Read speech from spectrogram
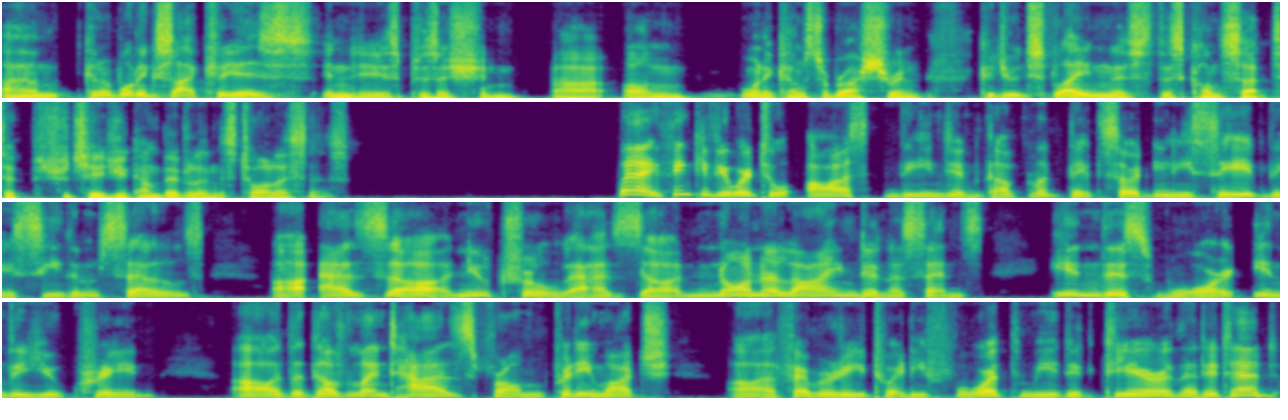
Um, kind of what exactly is India's position uh, on when it comes to Russia, and could you explain this this concept of strategic ambivalence to our listeners? Well, I think if you were to ask the Indian government, they'd certainly say they see themselves uh, as uh, neutral, as uh, non-aligned in a sense in this war in the Ukraine. Uh, the government has, from pretty much uh, February 24th, made it clear that it had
